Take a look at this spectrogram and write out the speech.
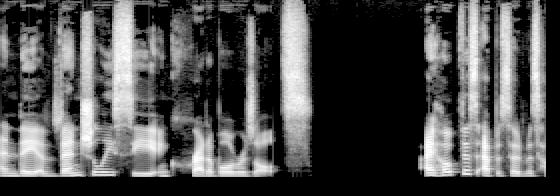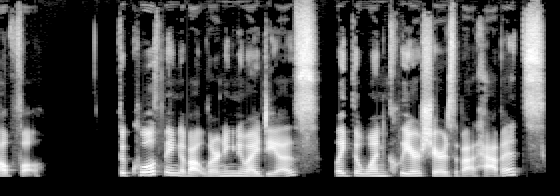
and they eventually see incredible results. I hope this episode was helpful. The cool thing about learning new ideas, like the one Clear shares about habits,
